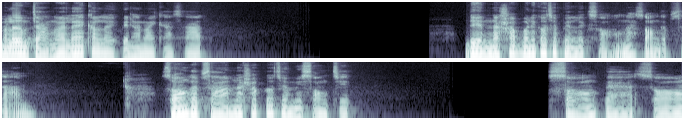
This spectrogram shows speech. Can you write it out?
มาเริ่มจากหน่อยแรกกันเลยเป็นฮานอยกาซาด เด่นนะครับ วันนี้ก็จะเป็นเลขสองนะสองกับสามสองกับสามนะครับ ก็จะมีสองเจ็ดสองแปดสอง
